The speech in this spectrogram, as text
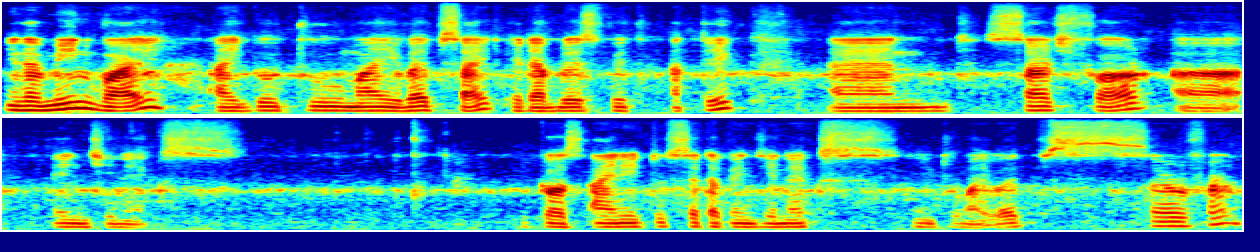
In the meanwhile i go to my website aws with Atiq and search for uh, nginx. Because i need to set up nginx into my web server.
